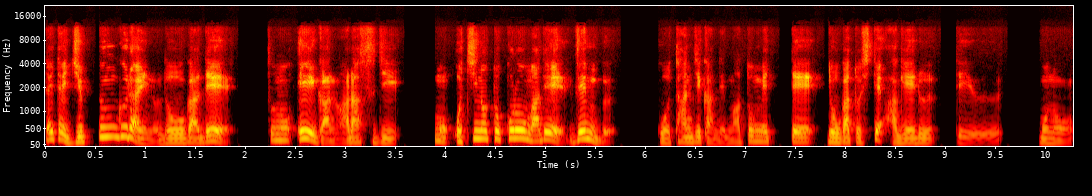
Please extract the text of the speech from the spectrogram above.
だいたい10分ぐらいの動画で、その映画のあらすじ、もうオチのところまで全部こう短時間でまとめて動画として上げるっていうもの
